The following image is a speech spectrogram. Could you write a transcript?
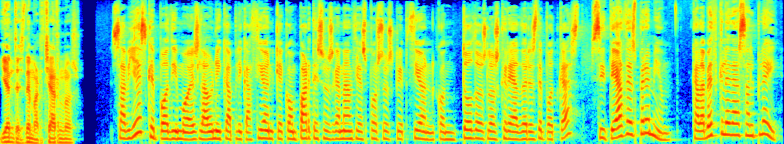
Y antes de marcharnos, ¿Sabías que Podimo es la única aplicación que comparte sus ganancias por suscripción con todos los creadores de podcast? Si te haces premium, cada vez que le das al play,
